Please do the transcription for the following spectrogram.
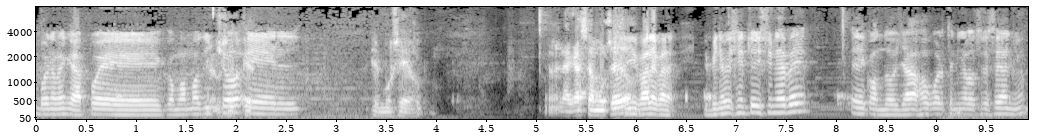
Bueno, venga, pues como hemos dicho, el... El museo la casa museo. Sí, vale, vale. En 1919, eh, cuando ya Howard tenía los 13 años,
